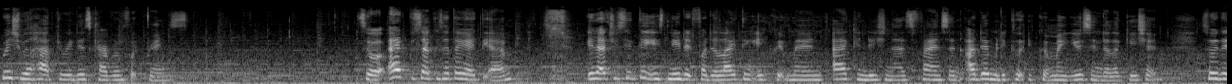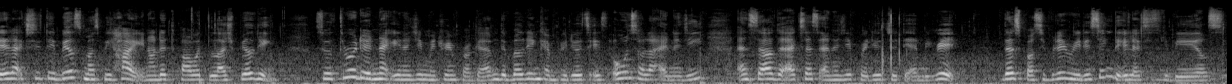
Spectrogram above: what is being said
which will help to reduce carbon footprints. So at Pusat Kesihatan UiTM, electricity is needed for the lighting equipment, air conditioners, fans and other medical equipment used in the location. So the electricity bills must be high in order to power the large building. So through the net energy metering program, the building can produce its own solar energy and sell the excess energy produced to the TNB grid, thus possibly reducing the electricity bills.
